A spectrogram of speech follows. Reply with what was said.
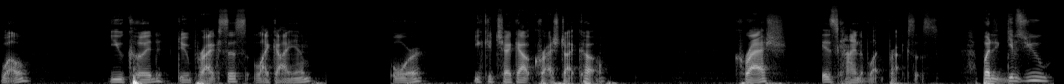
well, you could do Praxis like I am, or you could check out Crash.co. Crash is kind of like Praxis, but it gives you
